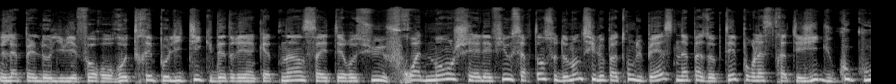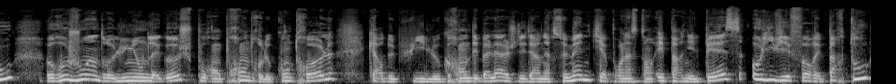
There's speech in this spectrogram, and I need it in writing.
L'appel d'Olivier Faure au retrait politique d'Adrien Quatennens a été reçu froidement chez LFI où certains se demandent si le patron du PS n'a pas opté pour la stratégie du coucou, rejoindre l'union de la gauche pour en prendre le contrôle. Car depuis le grand déballage des dernières semaines qui a pour l'instant épargné le PS, Olivier Faure est partout,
